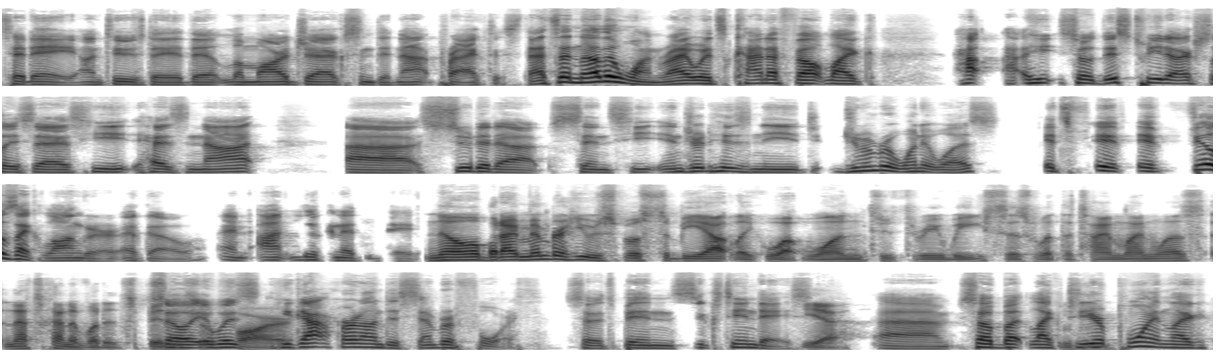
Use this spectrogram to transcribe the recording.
today on Tuesday that Lamar Jackson did not practice. That's another one, right? Where it's kind of felt like how, how he, so this tweet actually says he has not uh, suited up since he injured his knee. Do you remember when it was? It's it, it feels like longer ago, and I'm looking at the date. No, but I remember he was supposed to be out like what one to three weeks is what the timeline was, and that's kind of what it's been. So, so it was far. he got hurt on December fourth, so it's been 16 days. Yeah. Um. So, but like to mm-hmm. your point, like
